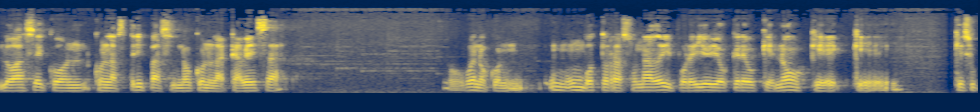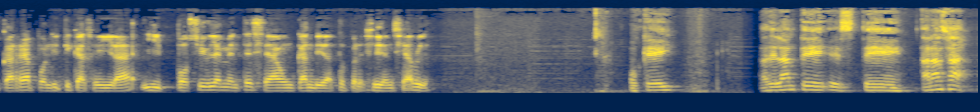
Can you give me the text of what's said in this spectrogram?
lo hace con, las tripas y no con la cabeza, o bueno, con un, voto razonado y por ello yo creo que no, que, que, su carrera política seguirá y posiblemente sea un candidato presidenciable. Ok. Adelante, este, Aranza,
